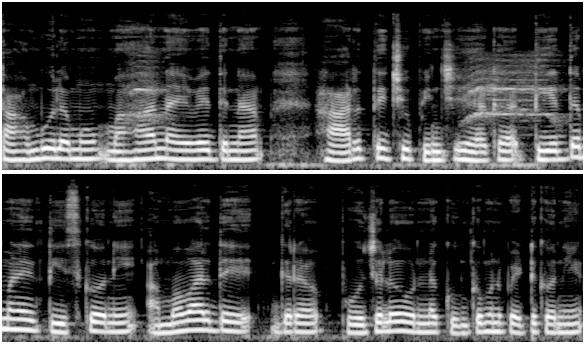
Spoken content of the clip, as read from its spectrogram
తాంబూలము మహా నైవేద్యన హారతి చూపించాక తీర్థం అనేది తీసుకొని అమ్మవారి దగ్గర పూజలో ఉన్న కుంకుమను పెట్టుకొని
